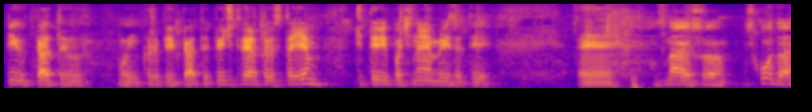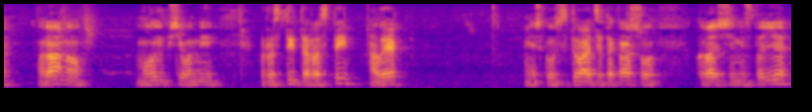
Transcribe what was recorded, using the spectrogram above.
пів п'ятої, ой, кажу, пів п'ятої, пів четвертої стаємо, чотири починаємо різати. Е, знаю, що шкода, рано могли б ще вони рости та рости, але я ж ситуація така, що краще не стає,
